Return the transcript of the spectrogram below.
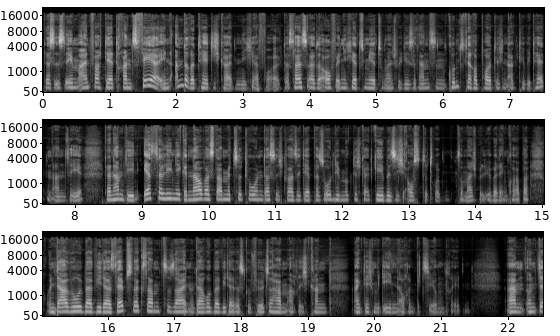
Das ist eben einfach der Transfer in andere Tätigkeiten nicht erfolgt. Das heißt also auch, wenn ich jetzt mir zum Beispiel diese ganzen kunsttherapeutischen Aktivitäten ansehe, dann haben die in erster Linie genau was damit zu tun, dass ich quasi der Person die Möglichkeit gebe, sich auszudrücken, zum Beispiel über den Körper und darüber wieder selbstwirksam zu sein und darüber wieder das Gefühl zu haben, ach, ich kann eigentlich mit ihnen auch in Beziehung treten. Ähm, und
